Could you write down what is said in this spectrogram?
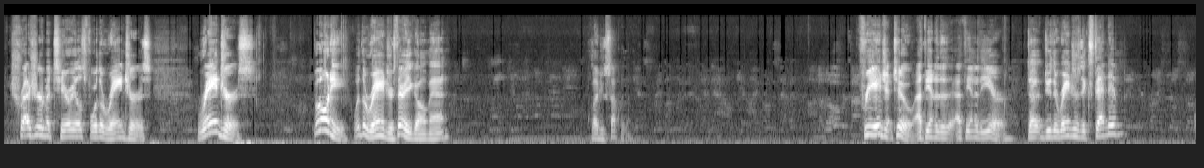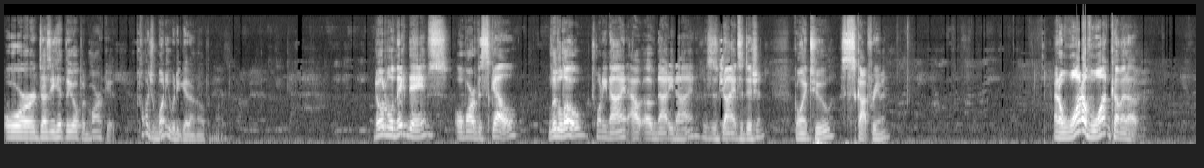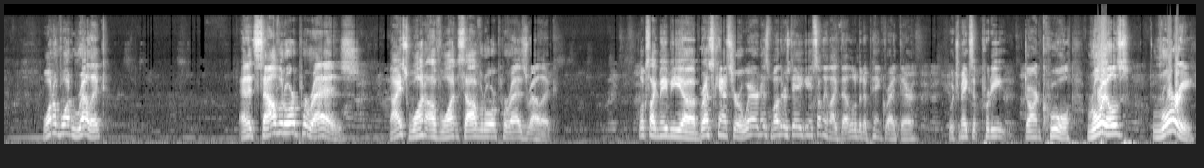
Treasure materials for the Rangers. Rangers. Booney with the Rangers. There you go, man. Glad you stuck with them. Free agent too at the end of the at the end of the year. Do, do the Rangers extend him, or does he hit the open market? How much money would he get on open market? Notable nicknames: Omar Vizquel, Little O, 29 out of 99. This is Giants edition, going to Scott Freeman. And a one of one coming up. One of one relic. And it's Salvador Perez. Nice one of one Salvador Perez relic. Looks like maybe uh, breast cancer awareness, Mother's Day game, something like that. A little bit of pink right there, which makes it pretty darn cool. Royals, Rory.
